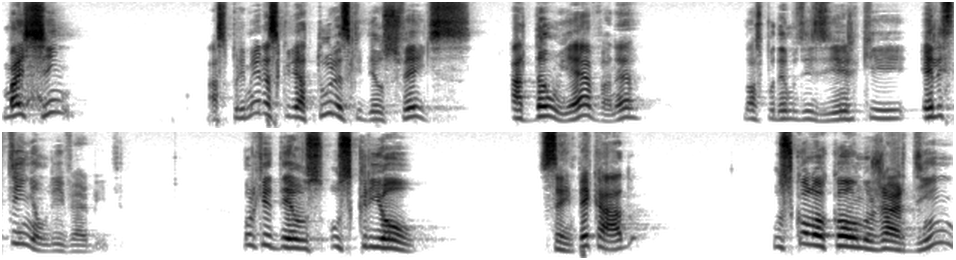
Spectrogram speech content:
mas sim as primeiras criaturas que Deus fez, Adão e Eva, né? Nós podemos dizer que eles tinham os colocou no jardim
